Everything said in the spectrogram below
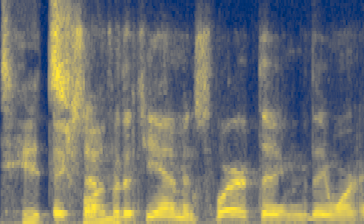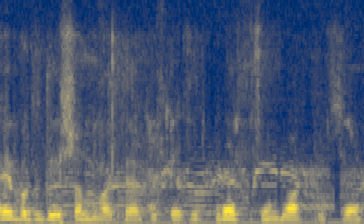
Tits Except fun. for the Tiananmen Square thing, they weren't able to do something like that because the pedestrian blocked it. So.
